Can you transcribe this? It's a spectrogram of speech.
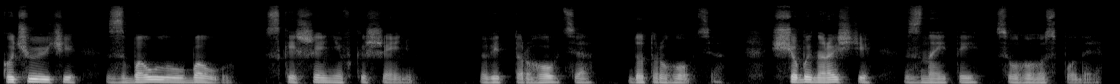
кочуючи з баулу в баул, з кишені в кишеню, від торговця до торговця, щоби нарешті знайти свого господаря.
